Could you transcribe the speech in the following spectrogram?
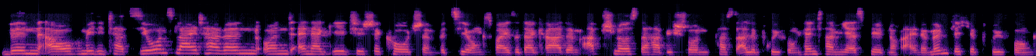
Bin auch Meditationsleiterin und energetische Coachin, beziehungsweise da gerade im Abschluss. Da habe ich schon fast alle Prüfungen hinter mir. Es fehlt noch eine mündliche Prüfung,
